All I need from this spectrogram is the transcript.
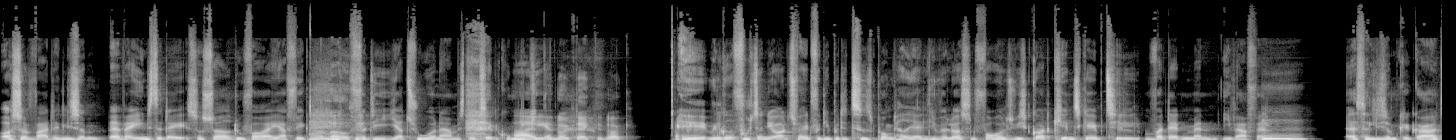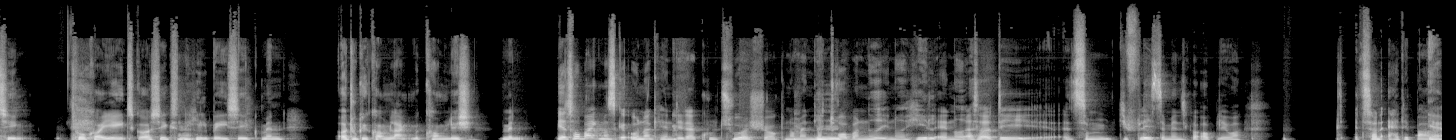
og så var det ligesom, at hver eneste dag, så sørgede du for, at jeg fik noget mad, fordi jeg turde nærmest ikke selv Nej, kommunikere. det er nok rigtigt nok. Øh, hvilket er fuldstændig åndssvagt, fordi på det tidspunkt havde jeg alligevel også en forholdsvis godt kendskab til, hvordan man i hvert fald Mm. altså ligesom kan gøre ting på koreansk. Også ikke sådan Ja. helt basic, men, og du kan komme langt med konglish. Men Jeg tror bare ikke, man skal underkende det der kulturschok, når man lige mm. dropper ned i noget helt andet. Altså det, som de fleste mennesker oplever. Sådan er det bare. Ja.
